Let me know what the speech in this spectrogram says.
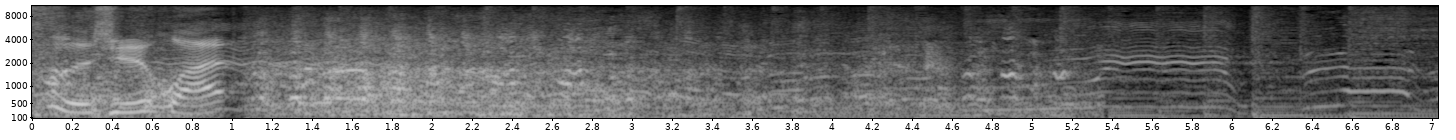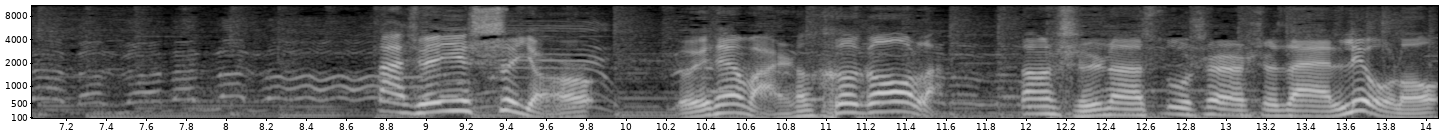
死循环。大学一室友，有一天晚上喝高了，当时呢宿舍是在六楼，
